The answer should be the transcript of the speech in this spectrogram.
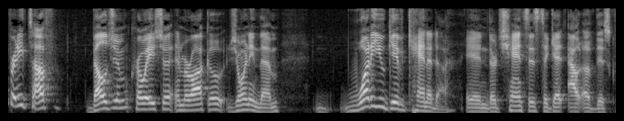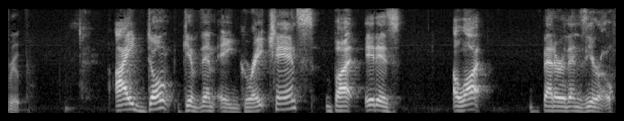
pretty tough, Belgium, Croatia, and Morocco joining them. What do you give Canada in their chances to get out of this group? I don't give them a great chance, but it is a lot better than zero.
